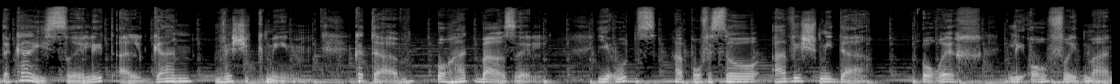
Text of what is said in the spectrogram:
דקה ישראלית על גן ושקמים. כתב אוהד ברזל. ייעוץ הפרופסור אבי שמידה. עורך ליאור פרידמן.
